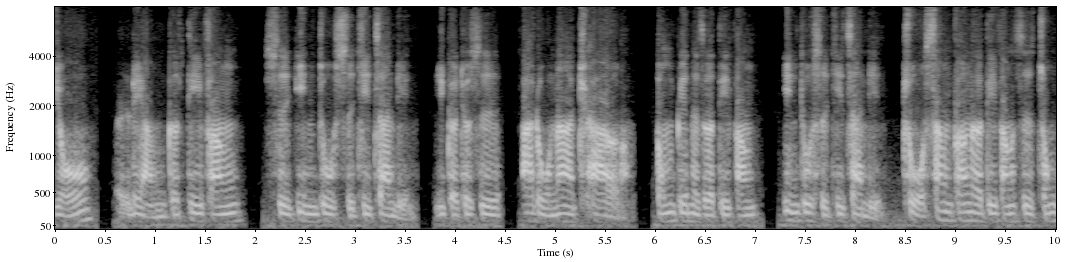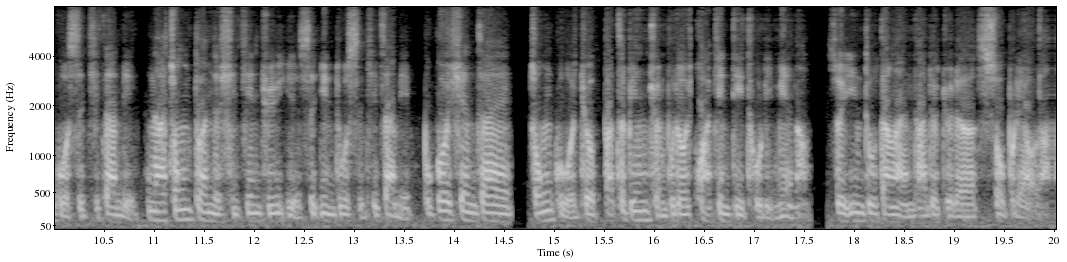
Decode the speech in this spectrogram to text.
有两个地方是印度实际占领，一个就是阿鲁纳恰尔东边的这个地方。”印度实际占领左上方那个地方是中国实际占领，那中端的西京区也是印度实际占领。不过现在中国就把这边全部都划进地图里面了，所以印度当然他就觉得受不了了。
